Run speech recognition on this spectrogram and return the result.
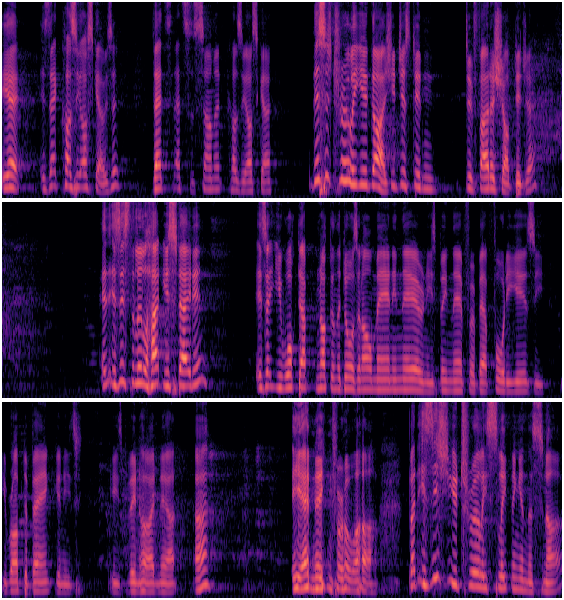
Yeah. Is that Kosciuszko, is it? That's, that's the summit, Kosciuszko. This is truly you guys. You just didn't do Photoshop, did you? Is this the little hut you stayed in? Is it you walked up, knocked on the doors, an old man in there, and he's been there for about 40 years. He, he robbed a bank and he's, he's been hiding out. Huh? He hadn't eaten for a while. But is this you truly sleeping in the snow?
